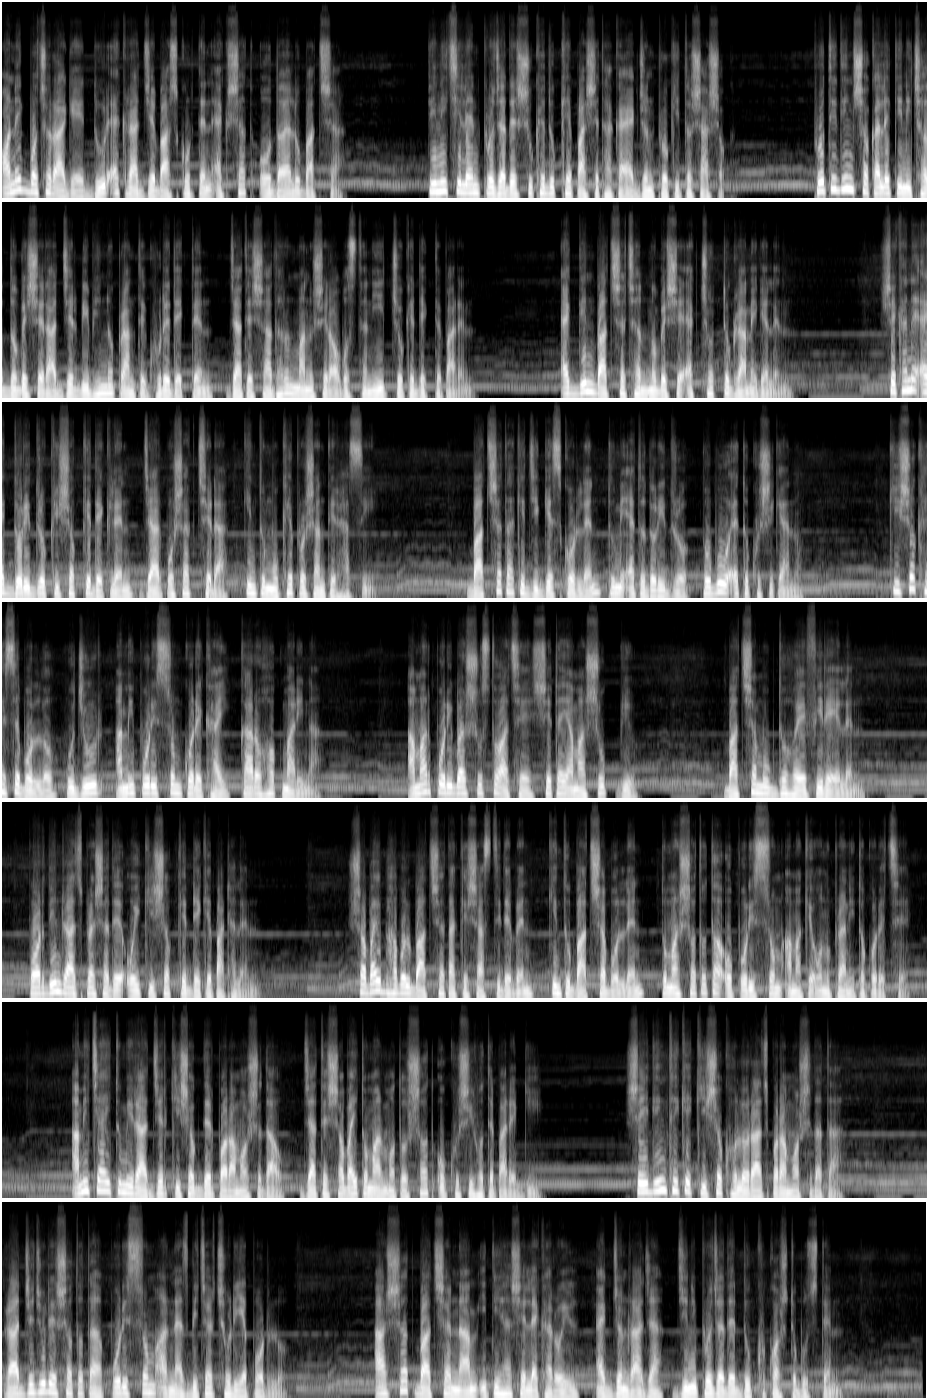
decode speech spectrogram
অনেক বছর আগে দূর এক রাজ্যে বাস করতেন একসাথ ও দয়ালু বাদশাহ। তিনি ছিলেন প্রজাদের সুখে দুঃখে পাশে থাকা একজন প্রকৃত শাসক। প্রতিদিন সকালে তিনি ছদ্মবেশে রাজ্যের বিভিন্ন প্রান্তে ঘুরে দেখতেন, যাতে সাধারণ মানুষের অবস্থা নিয়ে চোখে দেখতে পারেন। একদিন বাদশাহ ছদ্মবেশে এক ছোট্ট গ্রামে গেলেন। সেখানে এক দরিদ্র কৃষককে দেখলেন, যার পোশাক ছেঁড়া, কিন্তু মুখে প্রশান্তির হাসি। বাদশাহ তাকে জিজ্ঞেস করলেন, তুমি এত দরিদ্র, তবুও এত খুশি কেন? কৃষক হেসে বলল, হুজুর, আমি পরিশ্রম করে খাই, কারও হক মারি না। আমার পরিবার সুস্থ আছে, সেটাই আমার সুখ ভিউ বাদশাহ মুগ্ধ হয়ে ফিরে এলেন। পরদিন রাজপ্রাসাদে ওই কৃষককে ডেকে পাঠালেন। সবাই ভাবল, বাদশাহ তাকে শাস্তি দেবেন। কিন্তু বাদশাহ বললেন, তোমার সততা ও পরিশ্রম আমাকে অনুপ্রাণিত করেছে। আমি চাই তুমি রাজ্যের কৃষকদের পরামর্শ দাও, যাতে সবাই তোমার মতো সৎ ও খুশি হতে পারে। গি সেই দিন থেকে কৃষক হল রাজপরামর্শদাতা। রাজ্য জুড়ে সততা, পরিশ্রম আর ন্যাসবিচার ছড়িয়ে পড়ল। আরশাদ বাদশার নাম ইতিহাসে লেখা রইল একজন রাজা যিনি প্রজাদের দুঃখ কষ্ট বুঝতেন।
